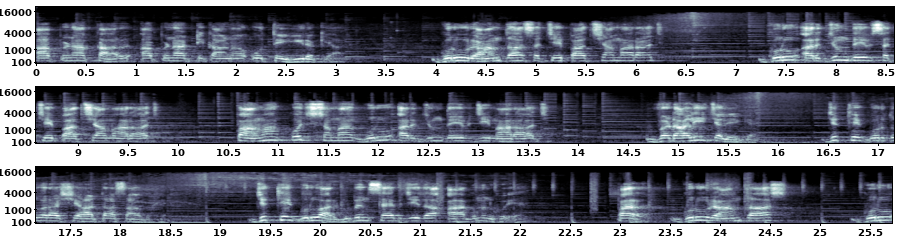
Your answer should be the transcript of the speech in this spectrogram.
ਆਪਣਾ ਘਰ, ਆਪਣਾ ਟਿਕਾਣਾ ਉੱਥੇ ਹੀ ਰੱਖਿਆ। ਗੁਰੂ ਰਾਮਦਾਸ ਸੱਚੇ ਪਾਤਸ਼ਾਹ ਮਹਾਰਾਜ, ਗੁਰੂ ਅਰਜੁਨ ਦੇਵ ਸੱਚੇ ਪਾਤਸ਼ਾਹ ਮਹਾਰਾਜ ਭਾਵਾਂ ਕੁਝ ਸਮਾਂ ਗੁਰੂ ਅਰਜੁਨ ਦੇਵ ਜੀ ਮਹਾਰਾਜ ਵਡਾਲੀ ਚਲੇ ਗਏ, ਜਿੱਥੇ ਗੁਰਦੁਆਰਾ ਸ਼ਹਾਟਾ ਸਾਹਿਬ ਹੈ, ਜਿੱਥੇ ਗੁਰੂ ਹਰਗੋਬਿੰਦ ਸਾਹਿਬ ਜੀ ਦਾ ਆਗਮਨ ਹੋਇਆ। ਪਰ ਗੁਰੂ ਰਾਮਦਾਸ, ਗੁਰੂ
